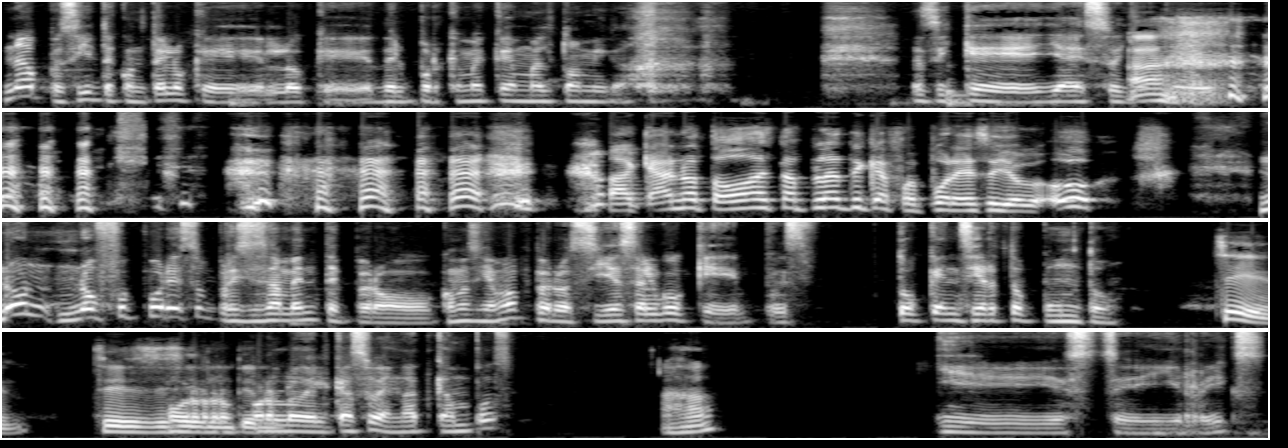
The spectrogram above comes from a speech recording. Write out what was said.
No, pues sí, te conté lo que, lo que, del por qué me cae mal tu amiga. Así que ya eso ya. Ah. Acá no toda esta plática fue por eso. Yo, oh, No, no fue por eso precisamente, pero, ¿cómo se llama? Pero sí es algo que, pues, toca en cierto punto. Sí, sí, sí, sí, por, lo entiendo. por lo del caso de Nat Campos Ajá. y este, y Riggs,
